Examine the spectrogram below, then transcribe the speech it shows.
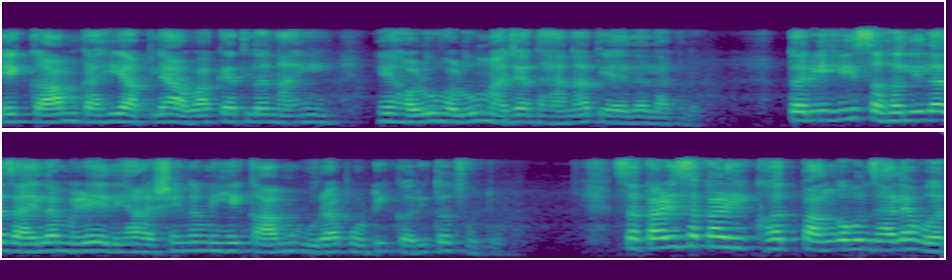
हे काम काही आपल्या आवाक्यातलं नाही हे हळूहळू माझ्या ध्यानात यायला लागलं. तरीही सहलीला जायला मिळेल ह्या आशेनं मी हे काम गुरापोटी करीतच होतो. सकाळी सकाळी खत पांगवून झाल्यावर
